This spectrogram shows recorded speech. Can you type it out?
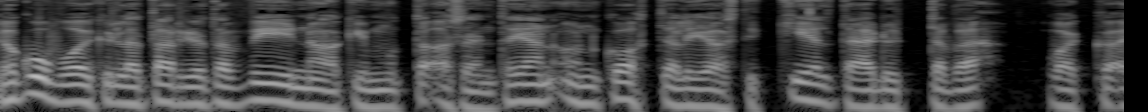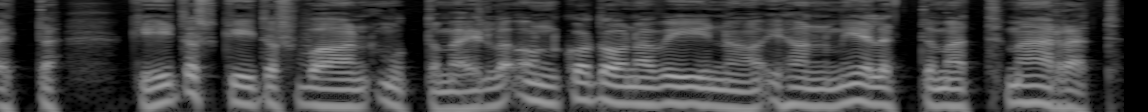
Joku voi kyllä tarjota viinaakin, mutta asentajan on kohteliaasti kieltäydyttävä, vaikka että kiitos kiitos vaan, mutta meillä on kotona viinaa ihan mielettömät määrät.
